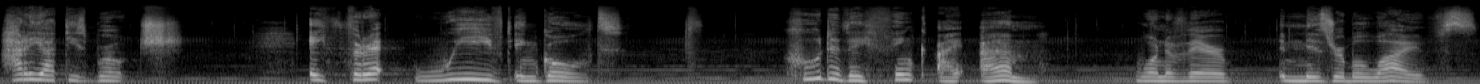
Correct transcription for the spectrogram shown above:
Hariati's brooch. A threat weaved in gold. Who do they think I am? One of their miserable wives.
